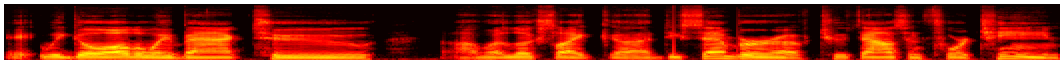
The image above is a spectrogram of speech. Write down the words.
it, we go all the way back to uh, what looks like uh, December of 2014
